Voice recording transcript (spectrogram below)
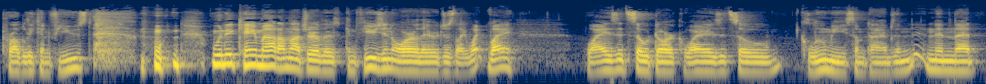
probably confused when it came out. I'm not sure if there's confusion or they were just like, why, why, why is it so dark? Why is it so gloomy sometimes? And and then that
